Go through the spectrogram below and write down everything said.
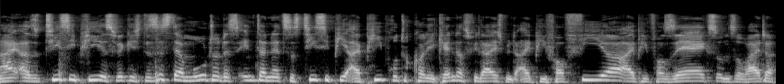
Nein, also TCP ist wirklich, das ist der Motor des Internets, das TCP-IP-Protokoll. Ihr kennt das vielleicht mit IPv4, IPv6 und so weiter.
